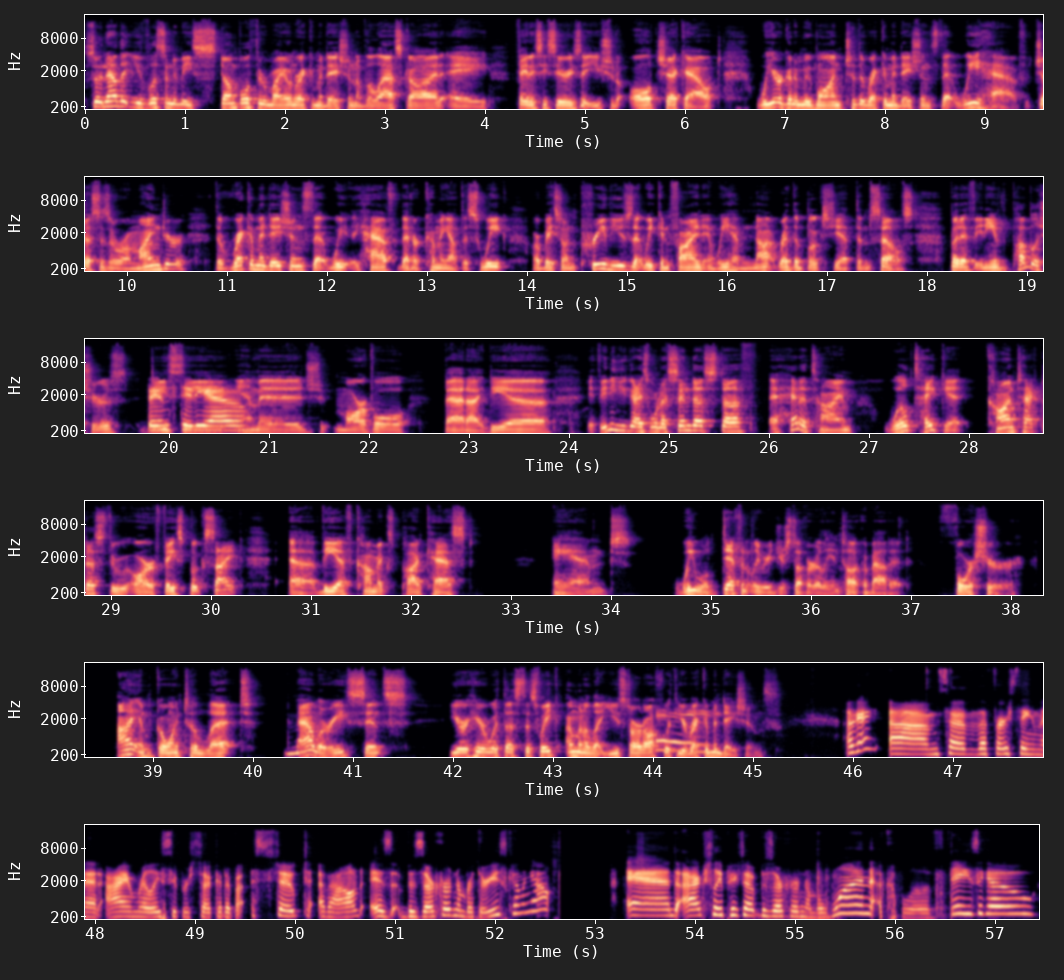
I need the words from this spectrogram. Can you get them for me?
So now that you've listened to me stumble through my own recommendation of The Last God, a fantasy series that you should all check out, we are going to move on to the recommendations that we have. Just as a reminder, the recommendations that we have that are coming out this week are based on previews that we can find, and we have not read the books yet themselves. But if any of the publishers, Boom DC, Studio. Image, Marvel, Bad Idea, if any of you guys want to send us stuff ahead of time, we'll take it. Contact us through our Facebook site, uh, VF Comics Podcast, and we will definitely read your stuff early and talk about it for sure. I am going to let Mallory, since you're here with us this week, I'm going to let you start off with your recommendations. Okay. Um, so the first thing that I'm really super stoked about, stoked about is Berserker number three is coming out. And I actually picked up Berserker number one a couple of days ago,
